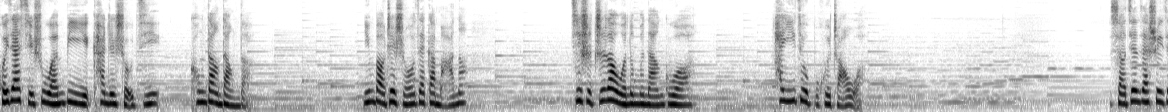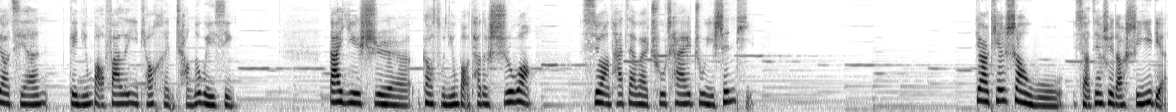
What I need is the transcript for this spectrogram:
回家洗漱完毕，看着手机，空荡荡的。宁宝这时候在干嘛呢？即使知道我那么难过，他依旧不会找我。小健在睡觉前给宁宝发了一条很长的微信，大意是告诉宁宝他的失望，希望他在外出差注意身体。第二天上午，小健睡到十一点，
